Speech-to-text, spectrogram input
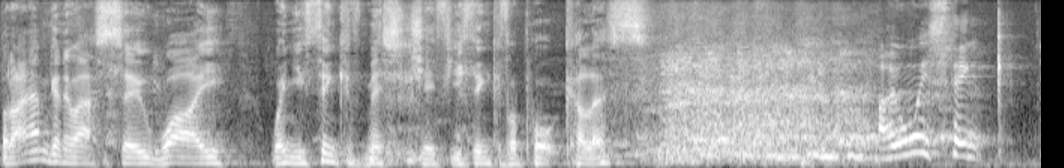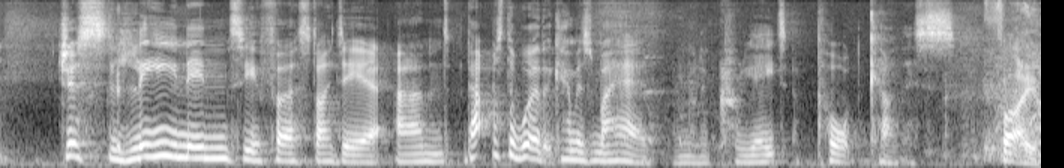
But I am going to ask Sue why, when you think of mischief, you think of a portcullis. I always think just lean into your first idea, and that was the word that came into my head. I'm going to create a portcullis. Fine.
